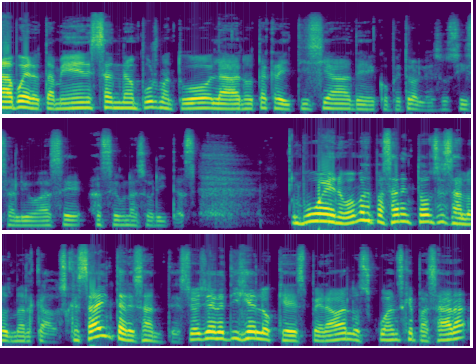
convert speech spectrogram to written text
Ah, bueno, también Standard Poor's mantuvo la nota crediticia de Ecopetrol, eso sí salió hace, hace unas horitas. Bueno, vamos a pasar entonces a los mercados, que está interesante. Yo ya les dije lo que esperaban los quants que pasara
